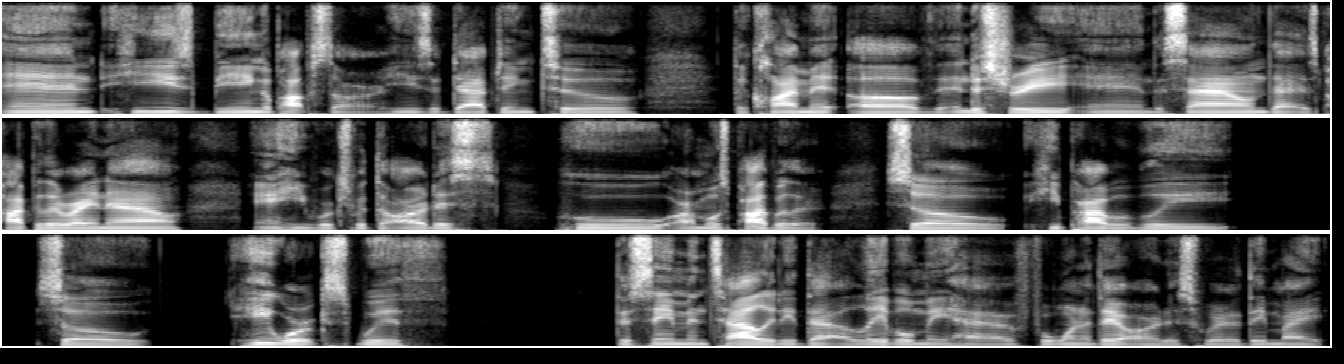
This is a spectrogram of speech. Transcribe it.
and he's being a pop star. He's adapting to the climate of the industry and the sound that is popular right now. And he works with the artists who are most popular. So he probably, so he works with the same mentality that a label may have for one of their artists, where they might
